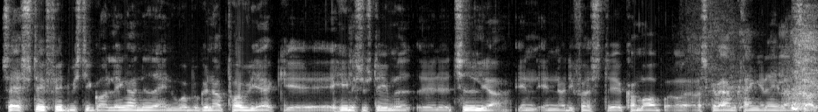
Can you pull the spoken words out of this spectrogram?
Så jeg synes, det er fedt, hvis de går længere nedad nu og begynder at påvirke øh, hele systemet øh, tidligere, end, end når de først øh, kommer op og, og skal være omkring et A-landshold.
